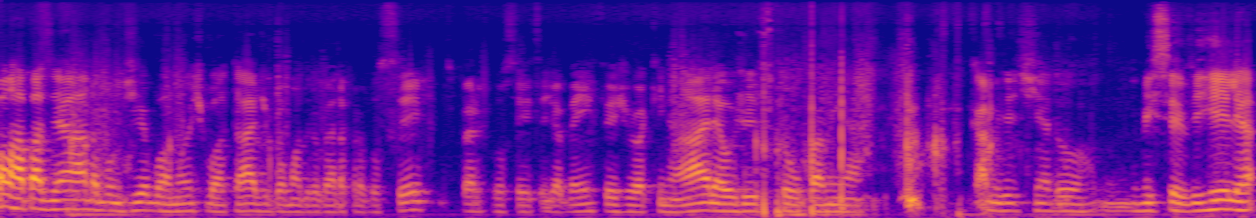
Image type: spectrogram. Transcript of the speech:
Fala rapaziada, bom dia, boa noite, boa tarde, boa madrugada para você. Espero que você esteja bem. Feijão aqui na área. Hoje eu estou com a minha camisetinha do, do Mi Sevilha,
